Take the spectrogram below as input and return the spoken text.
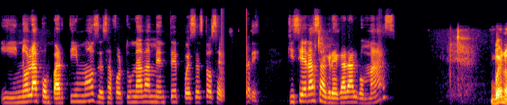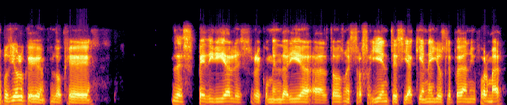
y no la compartimos, desafortunadamente, pues esto se pierde. ¿Quisieras agregar algo más? Bueno, pues yo lo que, lo que les pediría, les recomendaría a todos nuestros oyentes y a quien ellos le puedan informar,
